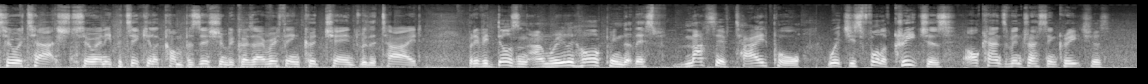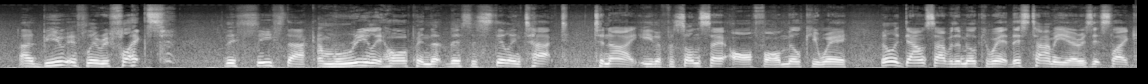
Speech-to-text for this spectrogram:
too attached to any particular composition because everything could change with the tide. But if it doesn't, I'm really hoping that this massive tide pool, which is full of creatures, all kinds of interesting creatures, and beautifully reflects this sea stack. I'm really hoping that this is still intact tonight, either for sunset or for Milky Way. The only downside with the Milky Way at this time of year is it's like,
